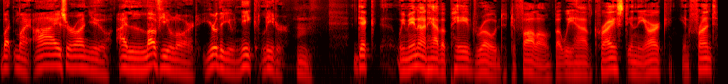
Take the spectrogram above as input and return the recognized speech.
but my eyes are on you. I love you, Lord. You're the unique leader. Hmm. Dick, we may not have a paved road to follow, but we have Christ in the ark in front,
